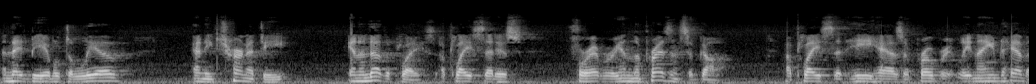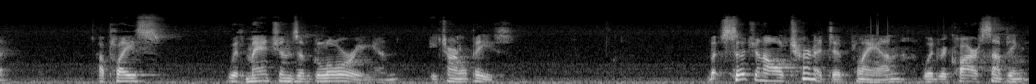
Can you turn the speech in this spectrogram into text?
And they'd be able to live an eternity in another place, a place that is forever in the presence of God, a place that He has appropriately named heaven a place with mansions of glory and eternal peace. But such an alternative plan would require something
